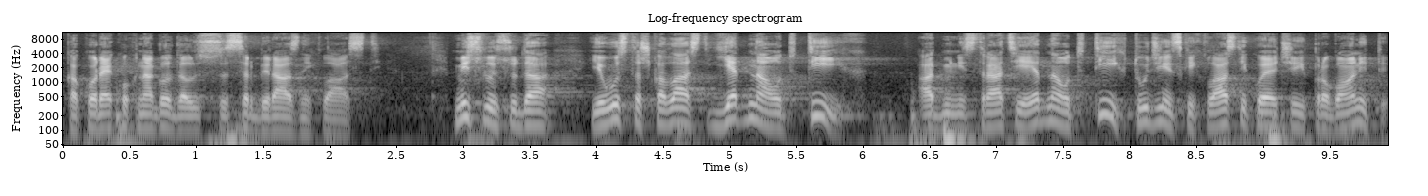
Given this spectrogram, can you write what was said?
Kako rekoh, nagledali su se Srbi raznih vlasti. Mislili su da je ustaška vlast jedna od tih administracija, jedna od tih tuđinskih vlasti koja će ih progoniti,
